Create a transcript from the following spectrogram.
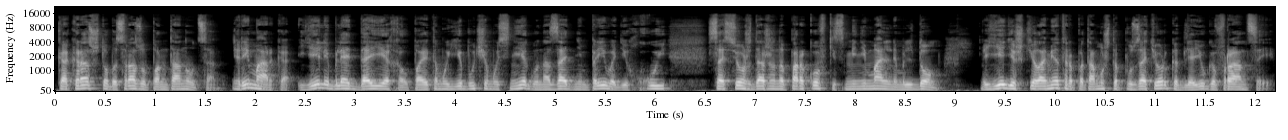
как раз чтобы сразу понтануться. Ремарка. Еле, блядь, доехал, поэтому ебучему снегу на заднем приводе хуй сосешь даже на парковке с минимальным льдом. Едешь километр, потому что пузатерка для юга Франции.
